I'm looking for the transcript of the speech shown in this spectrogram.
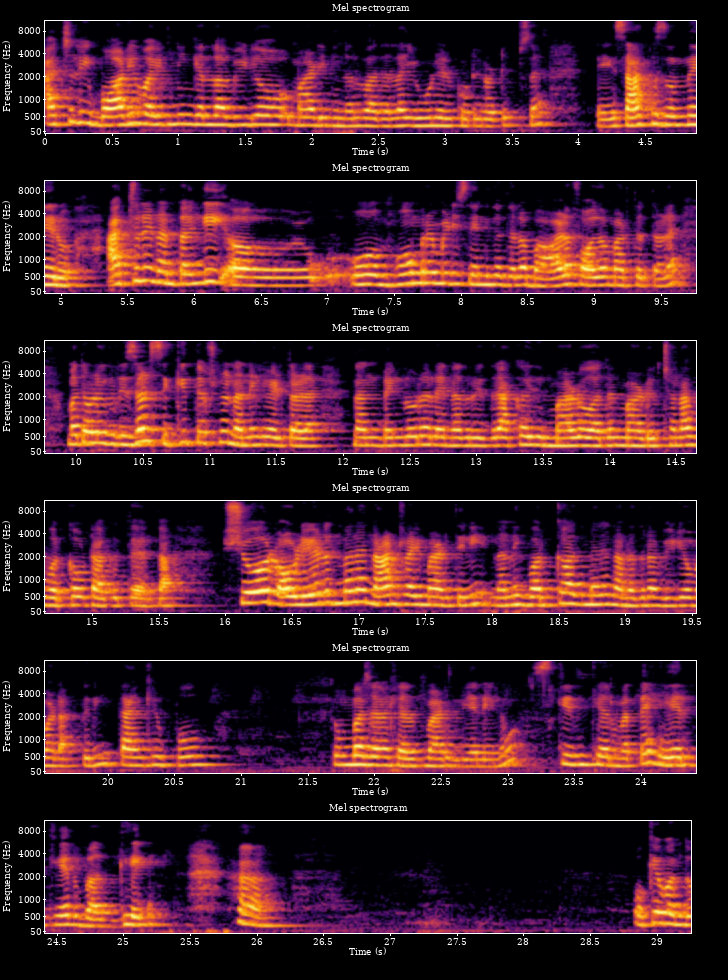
ಆ್ಯಕ್ಚುಲಿ ಬಾಡಿ ವೈಟ್ನಿಂಗ್ ಎಲ್ಲ ವೀಡಿಯೋ ಮಾಡಿದ್ದೀನಲ್ವ ಅದೆಲ್ಲ ಇವಳು ಹೇಳ್ಕೊಟ್ಟಿರೋ ಟಿಪ್ಸ್ ಏ, ಸಾಕು ಸುಮ್ಮನೆ ಇರು. ಆ್ಯಕ್ಚುಲಿ ನನ್ನ ತಂಗಿ ಹೋಮ್ ರೆಮಿಡೀಸ್ ಏನಿದೆ ಅದೆಲ್ಲ ಭಾಳ ಫಾಲೋ ಮಾಡ್ತಿರ್ತಾಳೆ. ಮತ್ತು ಅವಳಿಗೆ ರಿಸಲ್ಟ್ ಸಿಕ್ಕಿದ ತಕ್ಷಣ ನನಗೆ ಹೇಳ್ತಾಳೆ, ನಾನು ಬೆಂಗಳೂರಲ್ಲಿ ಏನಾದರೂ ಇದ್ದರೆ ಅಕ್ಕ ಇದನ್ನು ಮಾಡು ಅದನ್ನು ಮಾಡು, ಚೆನ್ನಾಗಿ ವರ್ಕೌಟ್ ಆಗುತ್ತೆ ಅಂತ. ಶೋರ್ ಅವಳು ಹೇಳಿದ್ಮೇಲೆ ನಾನು ಟ್ರೈ ಮಾಡ್ತೀನಿ. ನನಗೆ ವರ್ಕ್ ಆದಮೇಲೆ ನಾನು ಅದನ್ನು ವೀಡಿಯೋ ಮಾಡಾಕ್ತೀನಿ. ಥ್ಯಾಂಕ್ ಯು ಪೂ. ತುಂಬ ಜನಕ್ಕೆ ಹೆಲ್ಪ್ ಮಾಡಿದೀಯ ನೀನು? ಸ್ಕಿನ್ ಕೇರ್ ಮತ್ತು ಹೇರ್ ಕೇರ್ ಬಗ್ಗೆ. ಹಾಂ. ಓಕೆ ಒಂದು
